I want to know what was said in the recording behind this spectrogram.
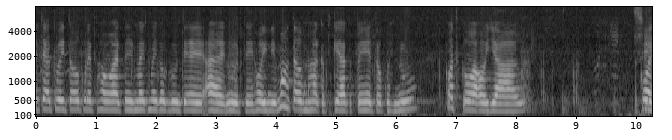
e te atua i tōku re pāua te mek mek okurun te ai nu te hoi ni mō tau maha ka ke atu pehe tōku hinu. Ko te ko au iau. Koe,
